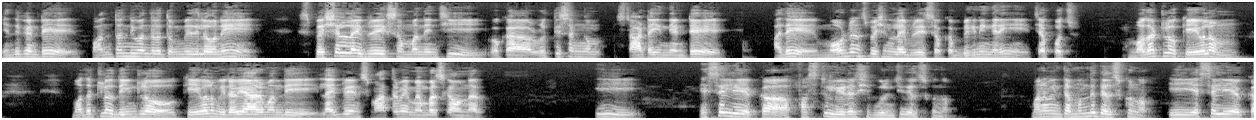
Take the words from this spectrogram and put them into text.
ఎందుకంటే పంతొమ్మిది వందల తొమ్మిదిలోనే స్పెషల్ లైబ్రరీకి సంబంధించి ఒక వృత్తి సంఘం స్టార్ట్ అయింది అంటే అదే మోడర్న్ స్పెషల్ లైబ్రరీస్ యొక్క బిగినింగ్ అని చెప్పొచ్చు. మొదట్లో కేవలం మొదట్లో దీంట్లో కేవలం ఇరవై ఆరు మంది లైబ్రరీన్స్ మాత్రమే మెంబర్స్గా ఉన్నారు. ఈ ఎస్ఎల్ఏ యొక్క ఫస్ట్ లీడర్షిప్ గురించి తెలుసుకుందాం. మనం ఇంతకుముందు తెలుసుకున్నాం ఈ ఎస్ఎల్ఏ యొక్క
